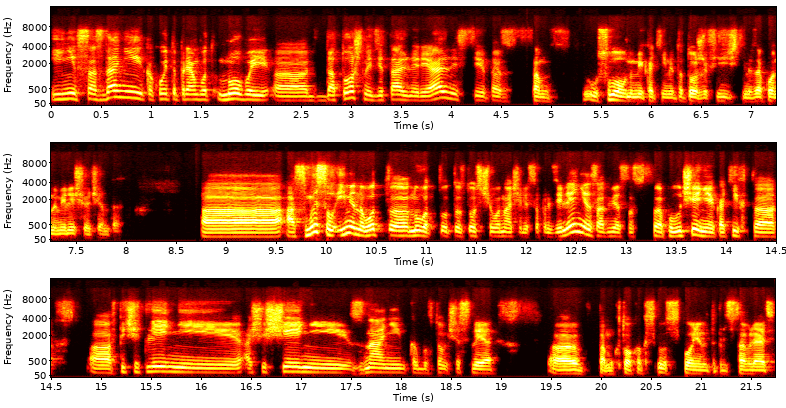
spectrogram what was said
и не в создании какой-то прям вот новой э, дотошной, детальной реальности, там, условными какими-то тоже физическими законами или еще чем-то, а, а смысл именно вот, э, ну вот то, то, с чего начали с определения, соответственно, с получения каких-то э, впечатлений, ощущений, знаний, как бы в том числе, э, там кто как склонен это представлять, э,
